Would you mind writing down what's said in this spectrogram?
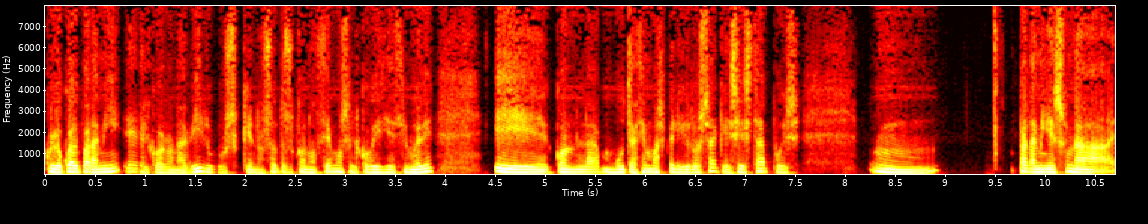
Con lo cual, para mí, el coronavirus que nosotros conocemos, el COVID-19, eh, con la mutación más peligrosa, que es esta, pues mm, para mí es una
